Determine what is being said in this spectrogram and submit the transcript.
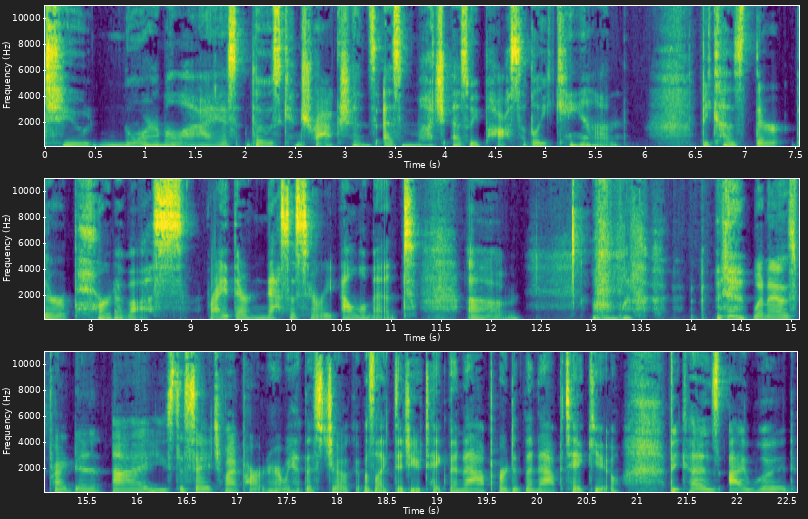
to normalize those contractions as much as we possibly can because they're, they're a part of us, right? They're a necessary element. Um, when I was pregnant, I used to say to my partner, we had this joke. It was like, Did you take the nap or did the nap take you? Because I would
